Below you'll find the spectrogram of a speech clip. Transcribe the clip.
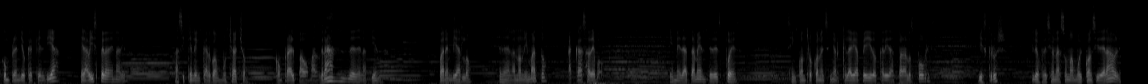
comprendió que aquel día era víspera de Navidad, así que le encargó a un muchacho comprar el pavo más grande de la tienda para enviarlo en el anonimato a casa de Bob. Inmediatamente después, se encontró con el señor que le había pedido caridad para los pobres, y Scrooge le ofreció una suma muy considerable.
